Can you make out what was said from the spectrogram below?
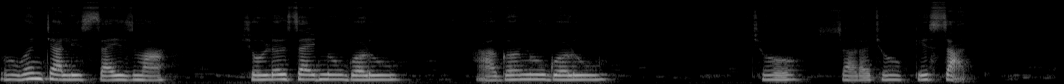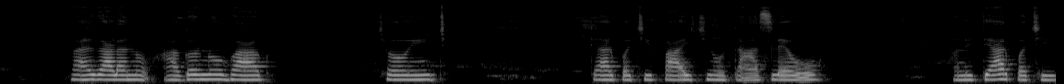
ઓગણચાલીસ સાઇઝમાં શોલ્ડર સાઈડનું ગળું, આગળનું ગળું છ, સાડા છ કે સાત. બાયગાળાનો આગળનો ભાગ છ ઇંચ, ત્યાર પછી પાંચ ઇંચનો ત્રાસ લેવો અને ત્યાર પછી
